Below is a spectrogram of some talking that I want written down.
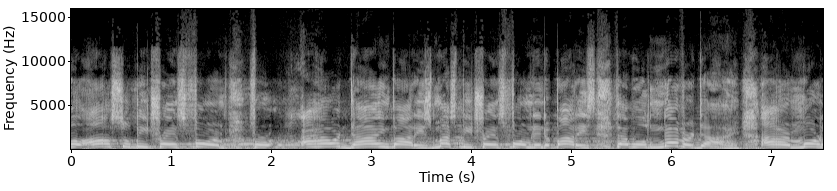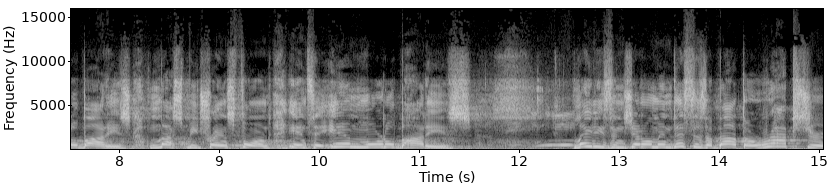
will also be transformed, for our dying bodies must be transformed into bodies that will never die. Our mortal bodies must be transformed into immortal bodies. Ladies and gentlemen, this is about the rapture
